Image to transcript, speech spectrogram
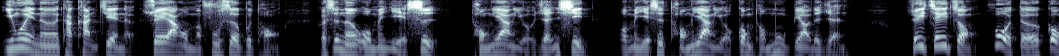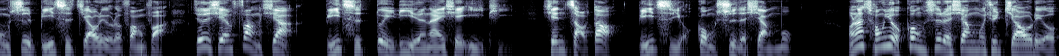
因为呢，他看见了，虽然我们肤色不同，可是呢，我们也是同样有人性，我们也是同样有共同目标的人。所以，这一种获得共识、彼此交流的方法，就是先放下彼此对立的那一些议题，先找到彼此有共识的项目。我，那从有共识的项目去交流，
